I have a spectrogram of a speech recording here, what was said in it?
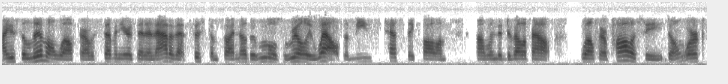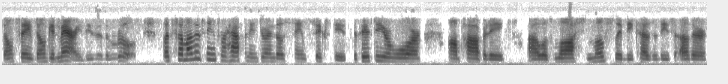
I used to live on welfare. I was seven years in and out of that system, so I know the rules really well. The means test they call them uh, when they develop out welfare policy: don't work, don't save, don't get married. These are the rules. But some other things were happening during those same 60s. The 50 year war on poverty uh, was lost mostly because of these other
